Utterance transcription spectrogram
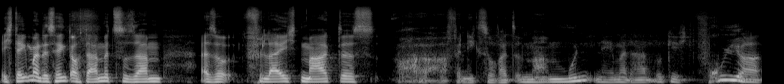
Ich denke mal, das hängt auch damit zusammen, also vielleicht mag das, oh, wenn ich sowas immer im Mund nehme, da wirklich früher.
